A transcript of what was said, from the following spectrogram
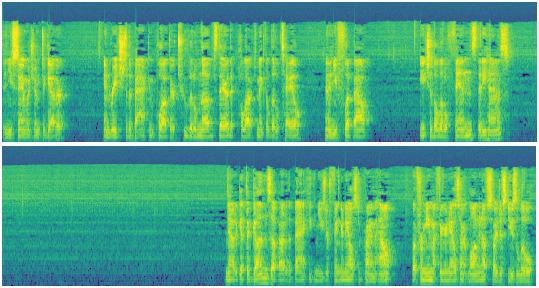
Then you sandwich them together and reach to the back and pull out their two little nubs there that pull out to make the little tail. And then you flip out each of the little fins that he has. Now to get the guns up out of the back, you can use your fingernails to pry them out. But for me, my fingernails aren't long enough, so I just use a little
